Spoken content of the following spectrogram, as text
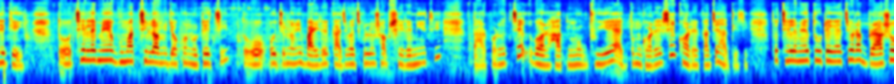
থেকেই। তো ছেলে মেয়ে ঘুমাচ্ছিল, আমি যখন উঠেছি, তো ওই জন্য আমি বাইরের কাজ বাজগুলো সব সেরে নিয়েছি। তারপরে হচ্ছে ঘর, হাত মুখ ধুয়ে একদম ঘরে এসে ঘরের কাজে হাত দিয়েছি। তো ছেলে মেয়ে তো উঠে গেছে, ওরা ব্রাশও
